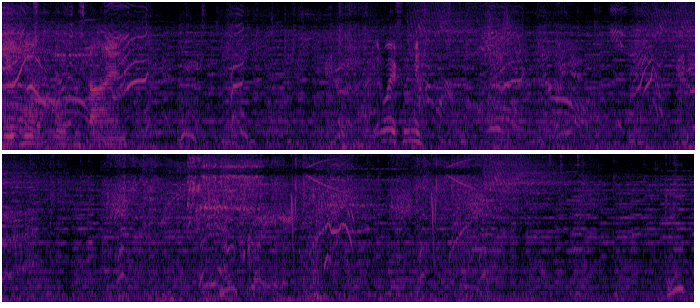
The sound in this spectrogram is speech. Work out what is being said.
He, he was a cool design. Get away from me. Oh,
